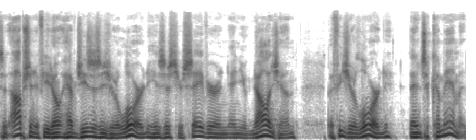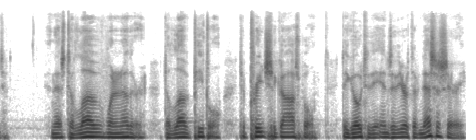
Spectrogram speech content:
It's an option if you don't have Jesus as your Lord. He's just your Savior and, and you acknowledge Him. But if He's your Lord, then it's a commandment. And that's to love one another, to love people, to preach the gospel, to go to the ends of the earth if necessary,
